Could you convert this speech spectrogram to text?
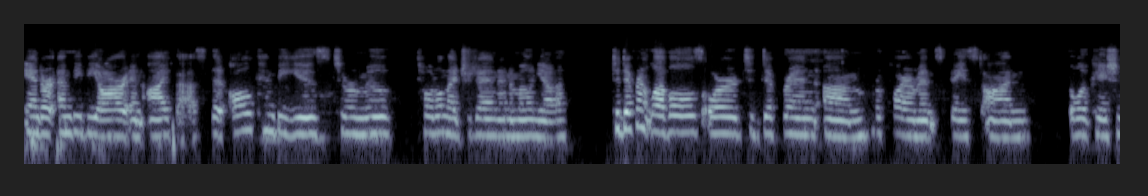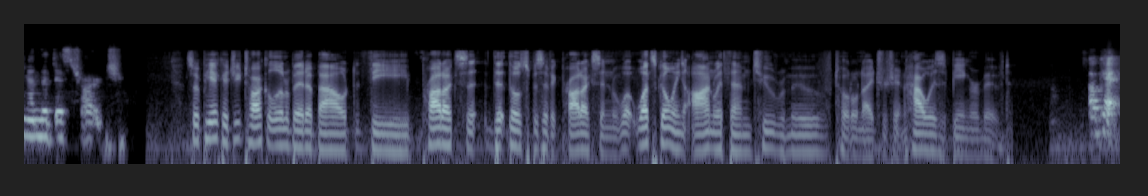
and our MBBR and IFAS that all can be used to remove total nitrogen and ammonia to different levels or to different um, requirements based on the location and the discharge. So Pia, could you talk a little bit about the products, th those specific products, and what, what's going on with them to remove total nitrogen? How is it being removed? Okay,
